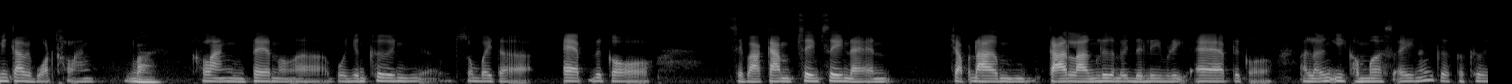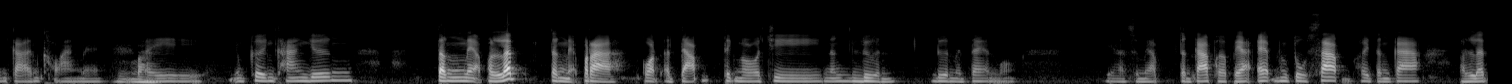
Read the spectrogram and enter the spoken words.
មានការវិវត្តខ្លាំងបាទខ្លាំងមែនតើហ្មងអឺព្រោះយើងឃើញសំបីតា app ឬក៏សេវាកម្មផ្សេងផ្សេងដែល ចាប់ផ្ដើមកើនឡើងលឿនដូច delivery app ឬក៏ឥឡូវ e-commerce អីហ្នឹងគឺក៏ឃើញកើនខ្លាំងដែរបាទហើយខ្ញុំឃើញខាងយើងទាំងអ្នកផលិតទាំងអ្នកប្រើគាត់ adapt technology ហ្នឹងលឿនលឿនមែនតើហ្មងយ៉ាសម្រាប់ទាំងការប្រើប្រាស់ app ក្នុងទូរស័ព្ទហើយទាំងការផលិត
